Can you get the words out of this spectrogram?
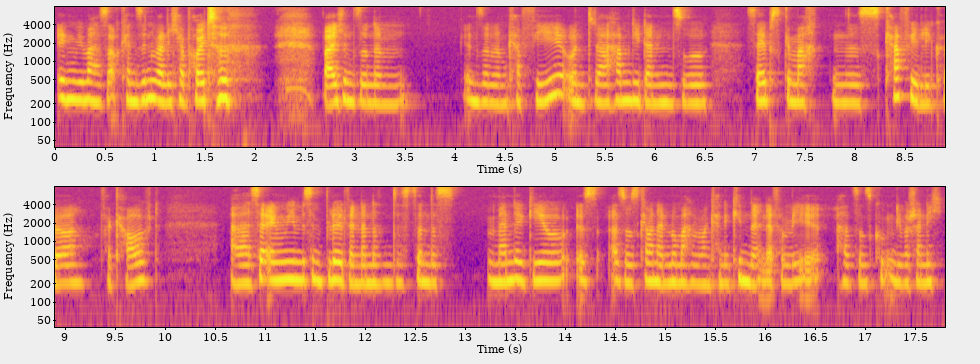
irgendwie macht es auch keinen Sinn, weil ich habe heute war ich in so einem in so einem Café und da haben die dann so selbstgemachtes Kaffeelikör verkauft. Aber es ist ja irgendwie ein bisschen blöd, wenn dann das dann das Mandelgeo ist. Also das kann man halt nur machen, wenn man keine Kinder in der Familie hat, sonst gucken die wahrscheinlich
